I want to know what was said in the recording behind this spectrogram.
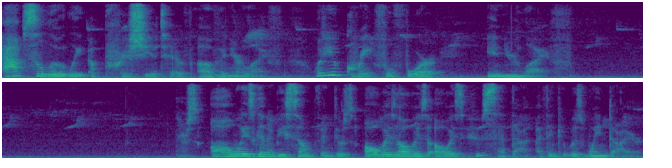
absolutely appreciative of in your life? What are you grateful for in your life? There's always going to be something. There's always, always, always. Who said that? I think it was Wayne Dyer.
